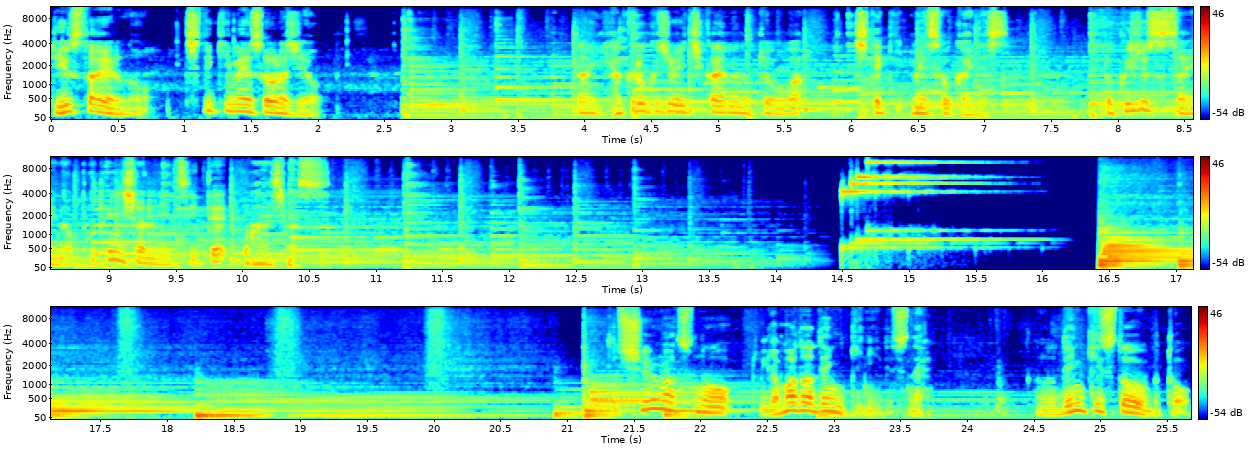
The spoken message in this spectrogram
リュースタイルの知的瞑想ラジオ。第161回目の今日は知的瞑想会です。60歳のポテンシャルについてお話します。週末の山田電機にですねあの電気ストーブと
